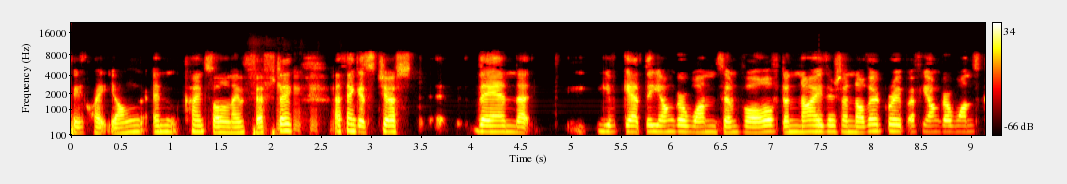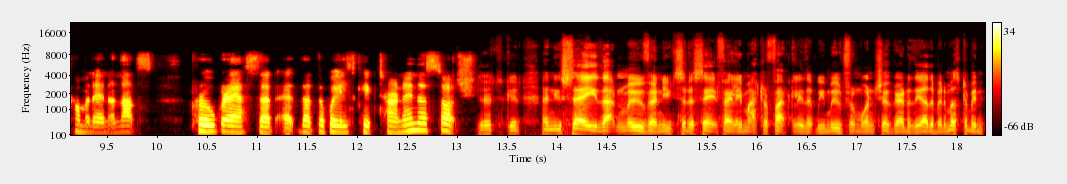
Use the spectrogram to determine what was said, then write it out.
feel quite young in council and I'm 50. I think it's just then that you get the younger ones involved and now there's another group of younger ones coming in and that's progress that uh, that the wheels keep turning as such. Good, good. And you say that move, and you sort of say it fairly matter of factly that we moved from one showground to the other, but it must have been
